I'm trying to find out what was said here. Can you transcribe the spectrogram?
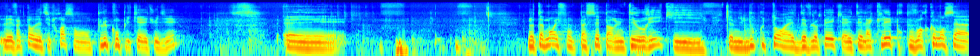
les facteurs de type 3 sont plus compliqués à étudier. Notamment, il faut passer par une théorie qui, qui, a mis beaucoup de temps à être développée, qui a été la clé pour pouvoir commencer à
